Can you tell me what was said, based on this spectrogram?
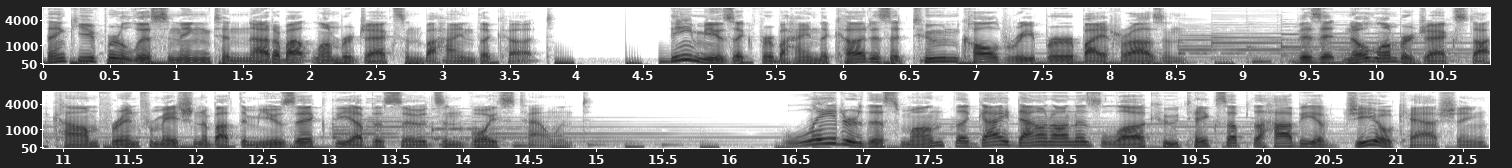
Thank you for listening to Not About Lumberjacks and Behind the Cut. Theme music for Behind the Cut is a tune called Reaper by Razen. Visit nolumberjacks.com for information about the music, the episodes, and voice talent. Later this month, a guy down on his luck who takes up the hobby of geocaching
